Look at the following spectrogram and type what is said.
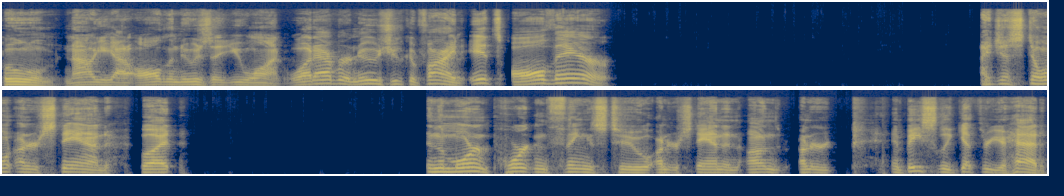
boom, now you got all the news that you want. Whatever news you could find, it's all there. I just don't understand. But and the more important things to understand and un, under and basically get through your head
